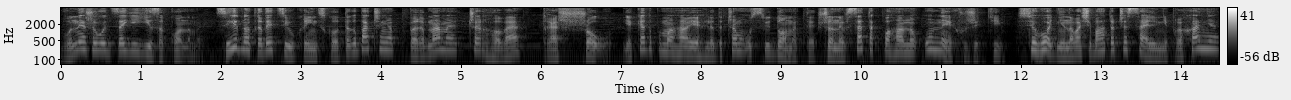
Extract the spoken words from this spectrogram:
вони живуть за її законами. Згідно традиції українського телебачення, перед нами чергове треш-шоу, яке допомагає глядачам усвідомити, що не все так погано у них в житті. Сьогодні на ваші багаточисельні прохання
